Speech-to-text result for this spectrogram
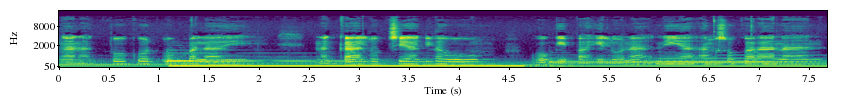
nga nagtukod og balay, nagkalot siya glawom ug gipahilo na niya ang sukaranan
